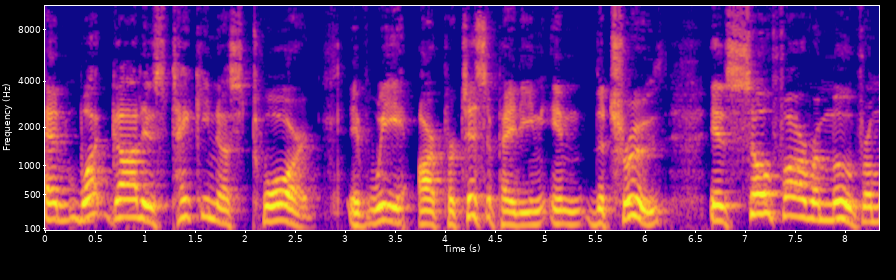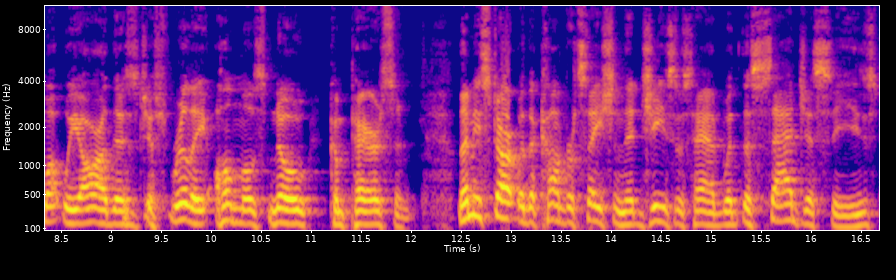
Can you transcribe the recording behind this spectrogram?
And what God is taking us toward, if we are participating in the truth, is so far removed from what we are, there's just really almost no comparison. Let me start with a conversation that Jesus had with the Sadducees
